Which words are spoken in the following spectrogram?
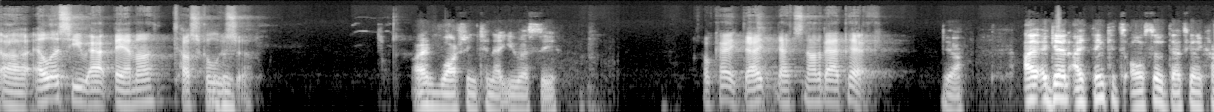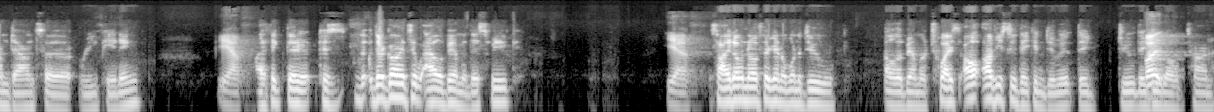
uh LSU at Bama, Tuscaloosa. I had Washington at USC. Okay, that that's not a bad pick. Yeah. I again I think it's also that's gonna come down to repeating. Yeah, I think they're because they're going to Alabama this week. yeah. So I don't know if they're gonna want to do Alabama twice. Obviously they can do it. They do they But- do it all the time.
